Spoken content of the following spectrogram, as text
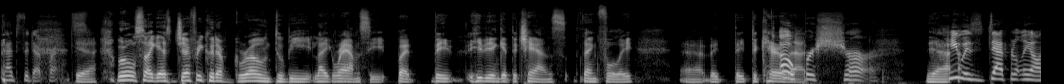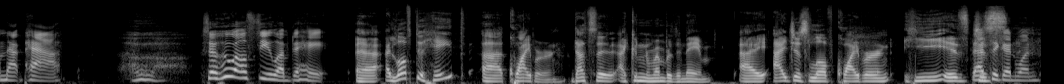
That's the difference. Yeah. But also, I guess Joffrey could have grown to be like Ramsay, but they he didn't get the chance. Thankfully, uh, they they took care Oh, of that. Oh, for sure. yeah. He was definitely on that path. so who else do you love to hate? uh, I love to hate uh, Qyburn. That's a I couldn't remember the name. I I just love Qyburn. He is That's just a good one.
